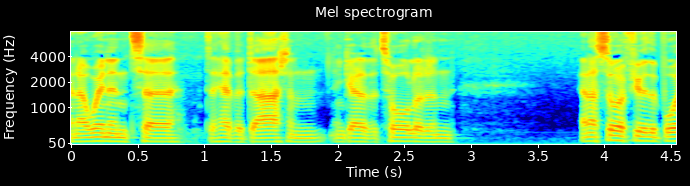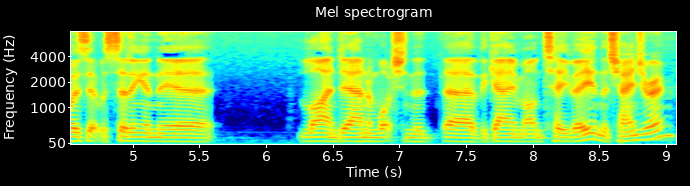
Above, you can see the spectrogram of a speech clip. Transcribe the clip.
and I went in to, to have a dart and, and go to the toilet, and and I saw a few of the boys that were sitting in there lying down and watching the uh, the game on TV in the change room.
